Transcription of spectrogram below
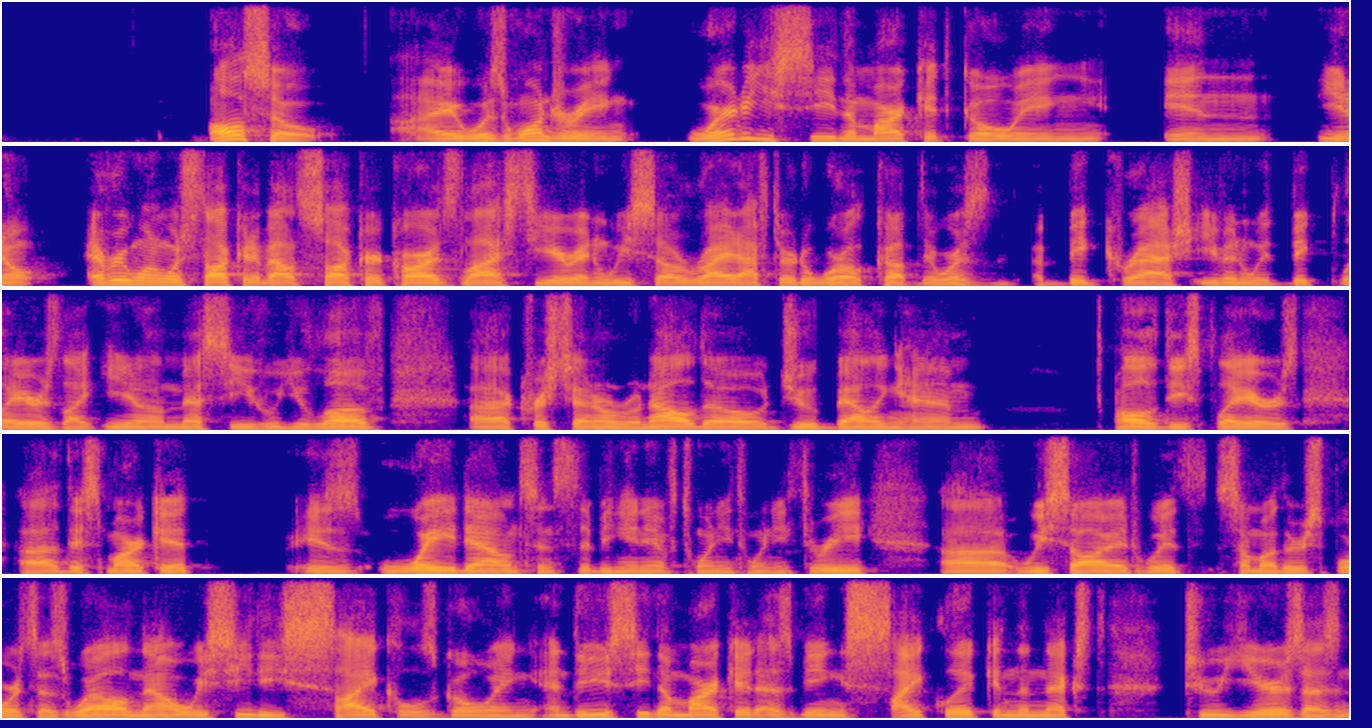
also i was wondering where do you see the market going in you know everyone was talking about soccer cards last year and we saw right after the world cup there was a big crash even with big players like you know messi who you love uh, cristiano ronaldo jude bellingham all of these players, uh, this market is way down since the beginning of 2023. Uh, we saw it with some other sports as well. Now we see these cycles going. And do you see the market as being cyclic in the next two years? As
